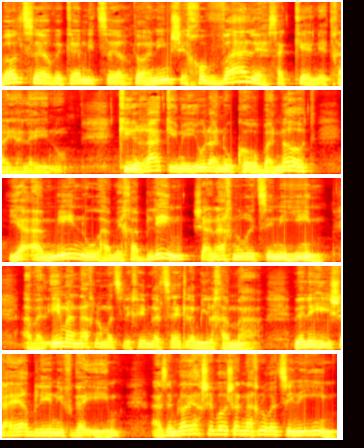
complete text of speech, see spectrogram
וולצר וקרמניצר טוענים שחובה לסכן את חיילינו, כי רק אם יהיו לנו קורבנות, יאמינו המחבלים שאנחנו רציניים. אבל אם אנחנו מצליחים לצאת למלחמה ולהישאר בלי נפגעים, אז הם לא יחשבו שאנחנו רציניים.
